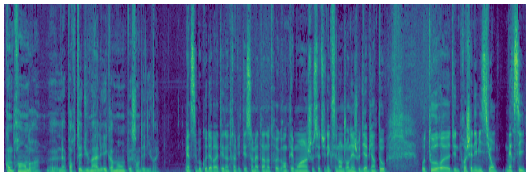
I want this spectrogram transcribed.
comprendre euh, la portée du mal et comment on peut s'en délivrer. Merci beaucoup d'avoir été notre invité ce matin, notre grand témoin. Je vous souhaite une excellente journée. Je vous dis à bientôt autour euh, d'une prochaine émission. Merci.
